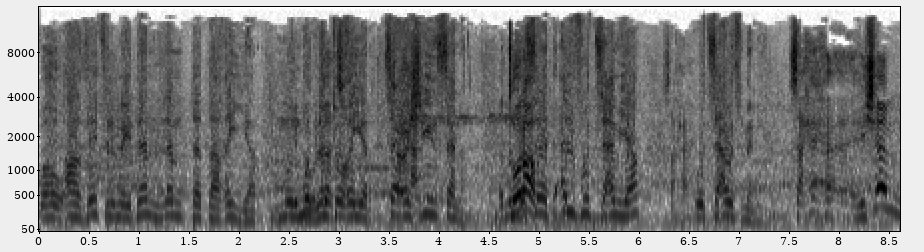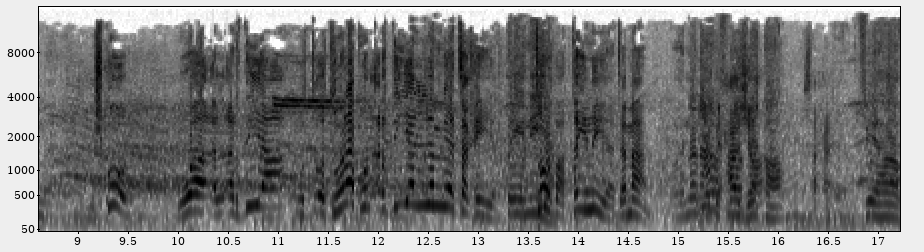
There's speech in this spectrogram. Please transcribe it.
وهو؟ أرضية الميدان لم تتغير منذ لمدة- لم تغير 29 سنة. التراب. سنة 1989 صحيح. صحيح هشام مشكور. والأرضية وتراب الأرضية لم يتغير. طينية. تربة طينية تمام. هي نعرف بحاجة منطقة صحيح. فيها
